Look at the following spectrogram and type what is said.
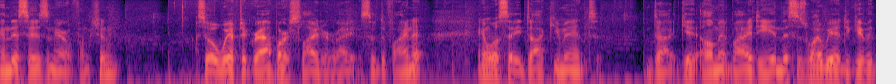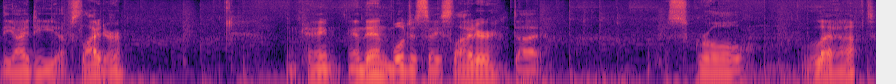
And this is an arrow function. So we have to grab our slider, right? So define it. And we'll say document dot get element by ID. And this is why we had to give it the ID of slider. Okay. And then we'll just say slider dot scroll left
